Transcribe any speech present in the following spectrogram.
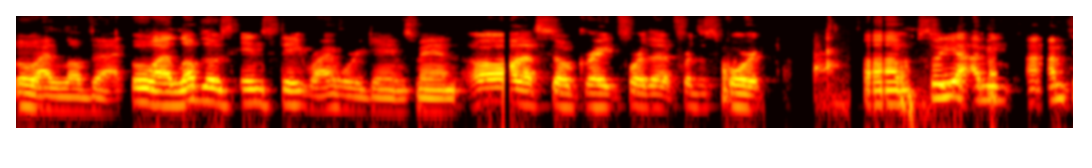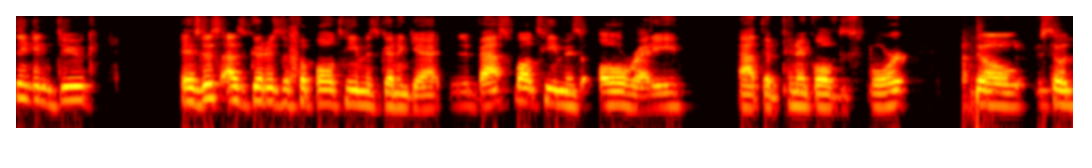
Oh, I love that. Oh, I love those in-state rivalry games, man. Oh, that's so great for the for the sport. Um, so yeah, I mean, I- am thinking Duke is this as good as the football team is going to get. The basketball team is already at the pinnacle of the sport. So, so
